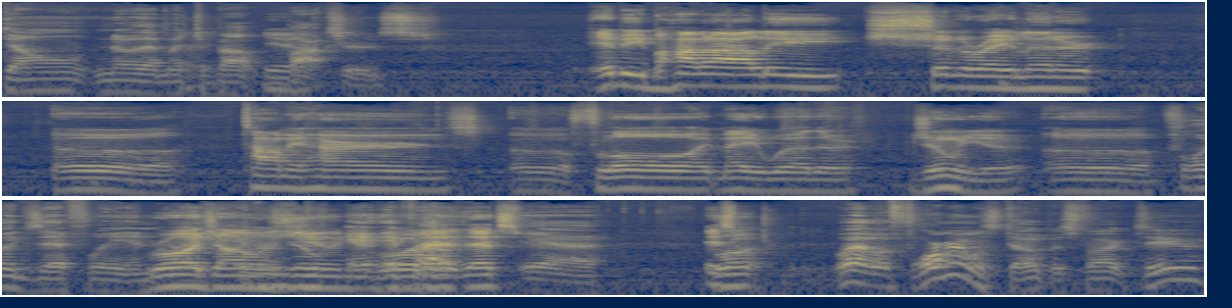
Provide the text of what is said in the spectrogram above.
don't know that much about Yeah. boxers. It'd be Muhammad Ali, Sugar Ray Leonard, uh, Tommy Hearns, uh, Floyd Mayweather Jr., uh, Floyd Zeffley and Roy Jones Jr. Jr. If Roy- I- That- that's- yeah. It's, Roy- Well, Foreman was dope as fuck too.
